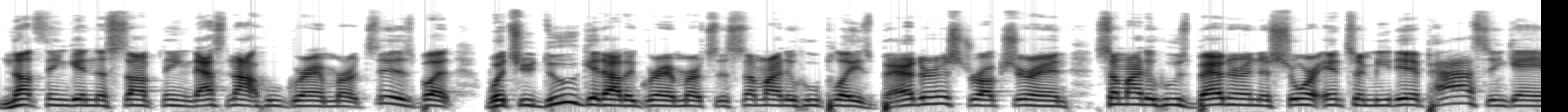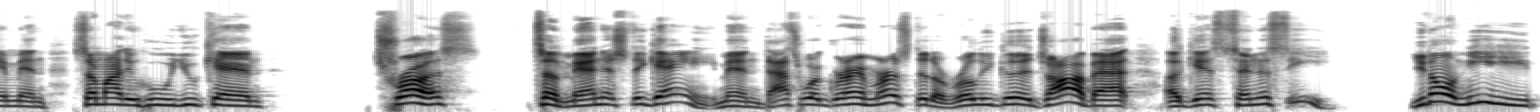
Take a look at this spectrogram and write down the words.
nothing into something. That's not who Graham Mertz is. But what you do get out of Graham Mertz is somebody who plays better in structure and somebody who's better in the short intermediate passing game and somebody who you can trust to manage the game. And that's what Graham Mertz did a really good job at against Tennessee. You don't need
